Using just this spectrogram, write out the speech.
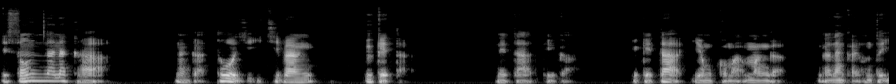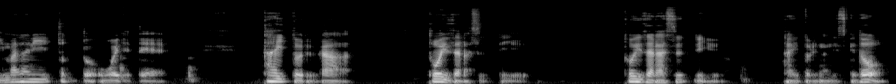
で、そんな中、なんか当時一番受けたネタっていうか、受けた4コマ漫画がなんか本当未だにちょっと覚えてて、タイトルがトイザラスっていう、トイザラスっていうタイトルなんですけど、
